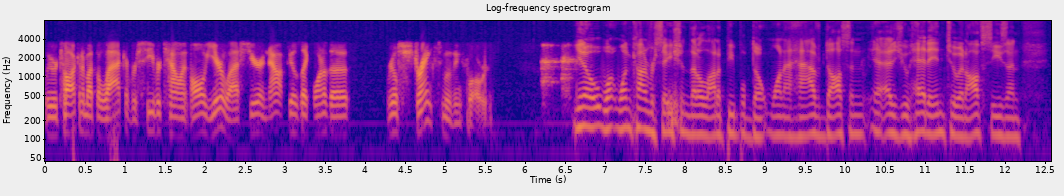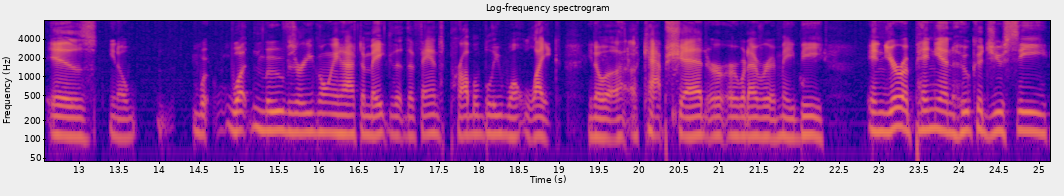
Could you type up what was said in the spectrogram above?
we were talking about the lack of receiver talent all year last year, and now it feels like one of the real strengths moving forward. You know, one, one conversation that a lot of people don't want to have, Dawson, as you head into an off season, is you know what moves are you going to have to make that the fans probably won't like? You know, a, a cap shed or, or whatever it may be. In your opinion, who could you see,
